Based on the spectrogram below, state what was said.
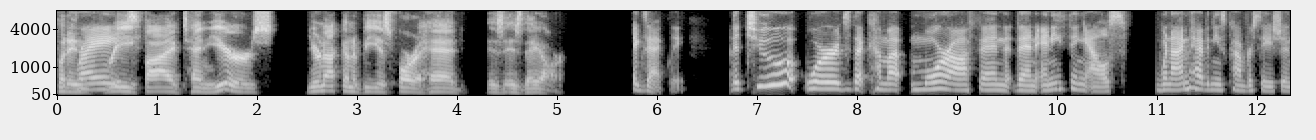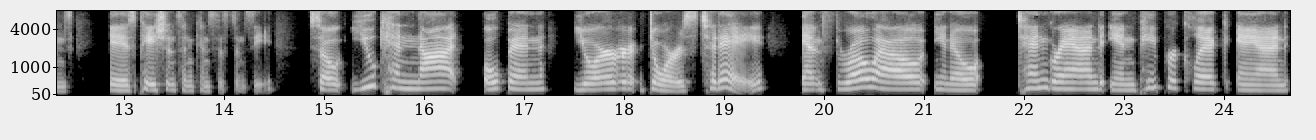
but in right. three, five, ten years, you're not going to be as far ahead as, as they are. Exactly. The two words that come up more often than anything else when I'm having these conversations is patience and consistency. So you cannot open your doors today and throw out, you know, 10 grand in pay per click and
